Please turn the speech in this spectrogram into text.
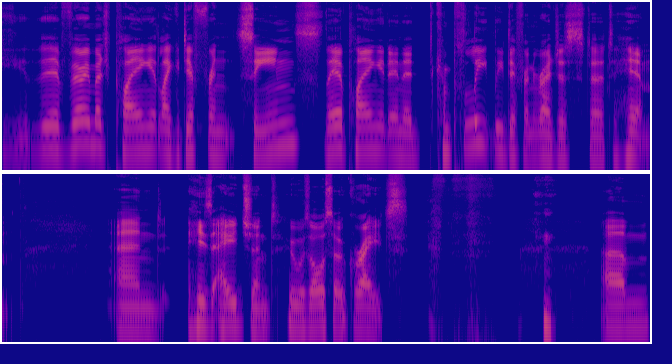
they're very much playing it like different scenes. They're playing it in a completely different register to him, and his agent, who was also great. um,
